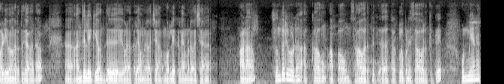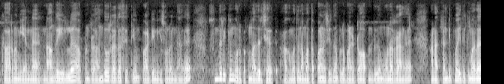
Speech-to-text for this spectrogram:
பழி வாங்குறதுக்காக தான் அஞ்சலிக்கு வந்து இவனை கல்யாணம் பண்ணி வச்சாங்க முரளியை கல்யாணம் பண்ணி வச்சாங்க. ஆனால் சுந்தரியோட அக்காவும் அப்பாவும் சாவறதுக்கு அதாவது தற்கொலை பண்ணி சாவறதுக்கு உண்மையான காரணம் என்ன? நாங்கள் இல்லை அப்படின்ற அந்த ஒரு ரகசியத்தையும் பாட்டி நீங்கள் சொன்னிருந்தாங்க. சுந்தரிக்கும் ஒரு பக்கம் அதிர்ச்சியாக இருக்குது ஆக மொத்தம் நம்ம தப்பான விஷயம் தான் அப்படிலாம் பண்ணிட்டோம் அப்படின்றது உணர்றாங்க. ஆனால் கண்டிப்பாக இதுக்கு மேலே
